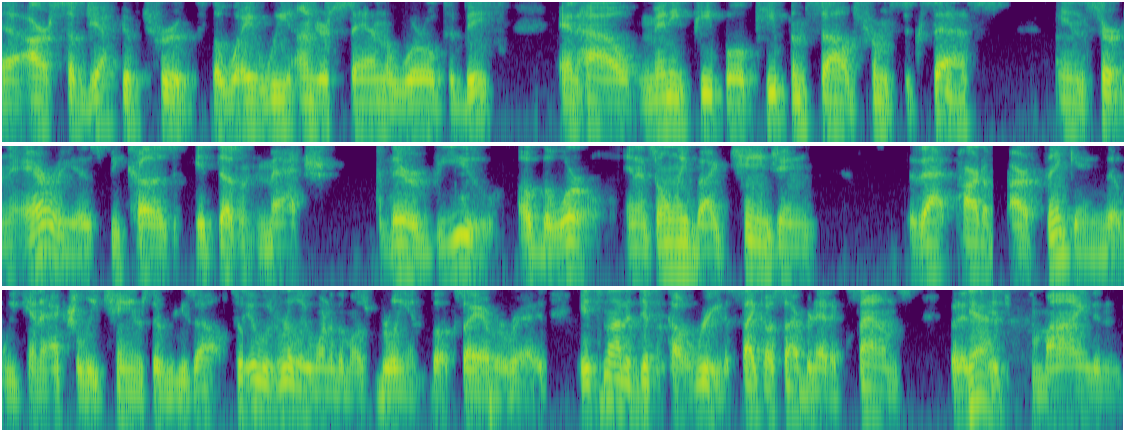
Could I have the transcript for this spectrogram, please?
uh, our subjective truths, the way we understand the world to be, and how many people keep themselves from success in certain areas because it doesn't match their view of the world. And it's only by changing that part of our thinking that we can actually change the results. So it was really one of the most brilliant books I ever read. It's not a difficult read. A psychocybernetic sounds, but it's, yeah. it's mind and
